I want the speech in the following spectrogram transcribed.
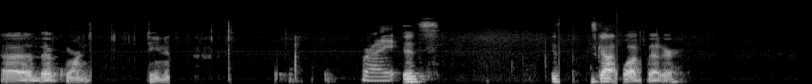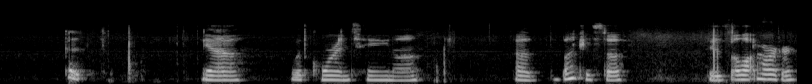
uh, the quarantine Right. it's it's, it's got a lot better. Good. Yeah. With quarantine, uh, a bunch of stuff is a lot harder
